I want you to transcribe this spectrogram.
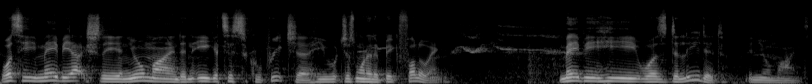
Was he maybe actually, in your mind, an egotistical preacher who just wanted a big following? Maybe he was deluded in your mind.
